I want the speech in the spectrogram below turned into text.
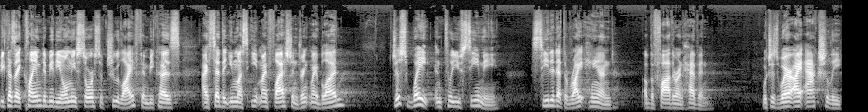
Because I claim to be the only source of true life and because I said that you must eat my flesh and drink my blood, just wait until you see me seated at the right hand of the Father in heaven, which is where I actually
